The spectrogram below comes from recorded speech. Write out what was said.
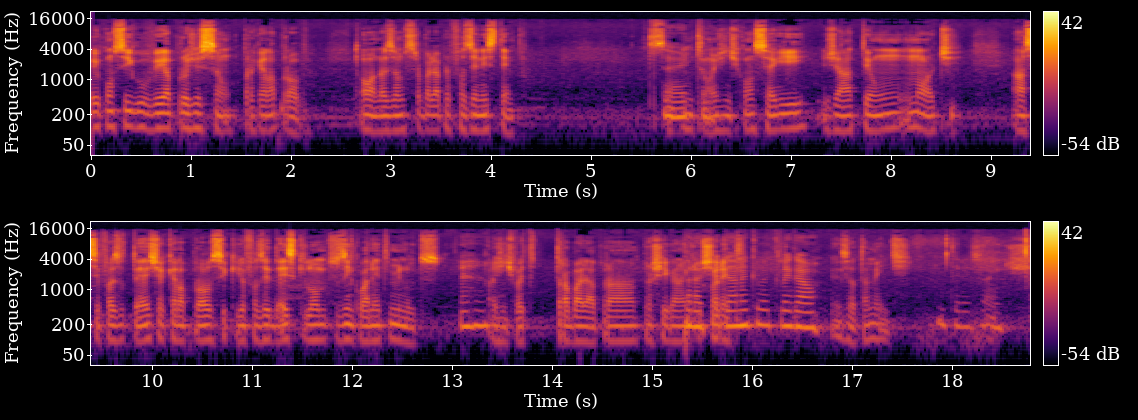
eu consigo ver a projeção para aquela prova. Ó, nós vamos trabalhar para fazer nesse tempo. Certo. Então a gente consegue já ter um norte. Ah, você faz o teste, aquela prova você queria fazer 10 km em 40 minutos. Aham. A gente vai trabalhar para chegar Para naquele chegar 40. naquilo que legal. Exatamente. Interessante.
